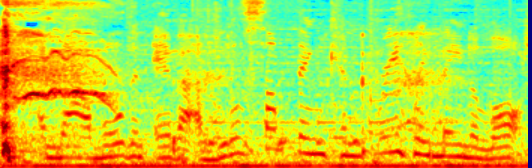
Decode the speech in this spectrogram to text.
And now more than ever, a little something can really mean a lot.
